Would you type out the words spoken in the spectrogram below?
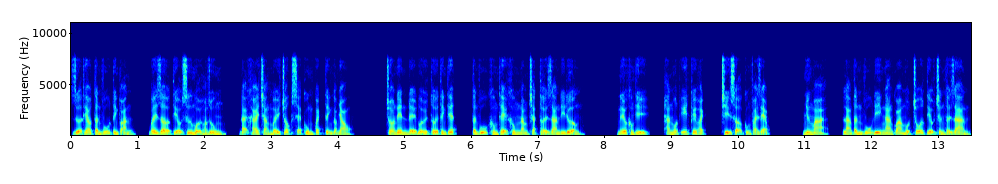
Dựa theo tần vũ tính toán, bây giờ tiểu sư mội hoàng dung, đại khái chẳng mấy chốc sẽ cùng quách tính gặp nhau. Cho nên để đổi tới tinh tiết, tần vũ không thể không nắm chặt thời gian đi đường. Nếu không thì, hắn một ít kế hoạch, chỉ sợ cũng phải dẹp. Nhưng mà, làm tần vũ đi ngang qua một chỗ tiểu trấn thời gian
